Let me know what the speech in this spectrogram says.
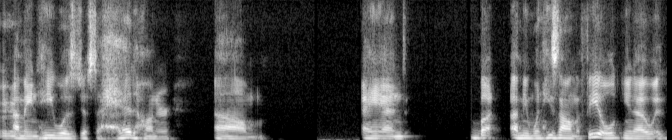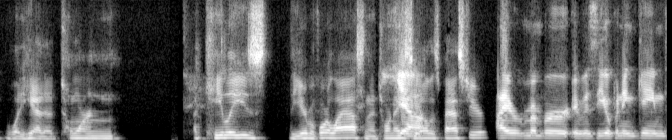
Mm-hmm. I mean, he was just a headhunter. Um, and but I mean, when he's not on the field, you know, what he had a torn Achilles the year before last and then torn Yeah. ACL this past year. I remember it was the opening game.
